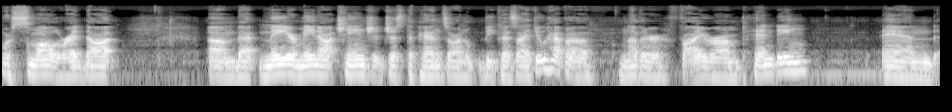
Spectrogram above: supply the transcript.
or small red dot um, that may or may not change. It just depends on because I do have a another firearm pending and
